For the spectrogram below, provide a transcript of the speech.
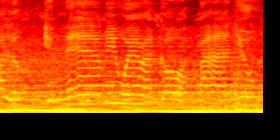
I look and everywhere I go, I find you.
